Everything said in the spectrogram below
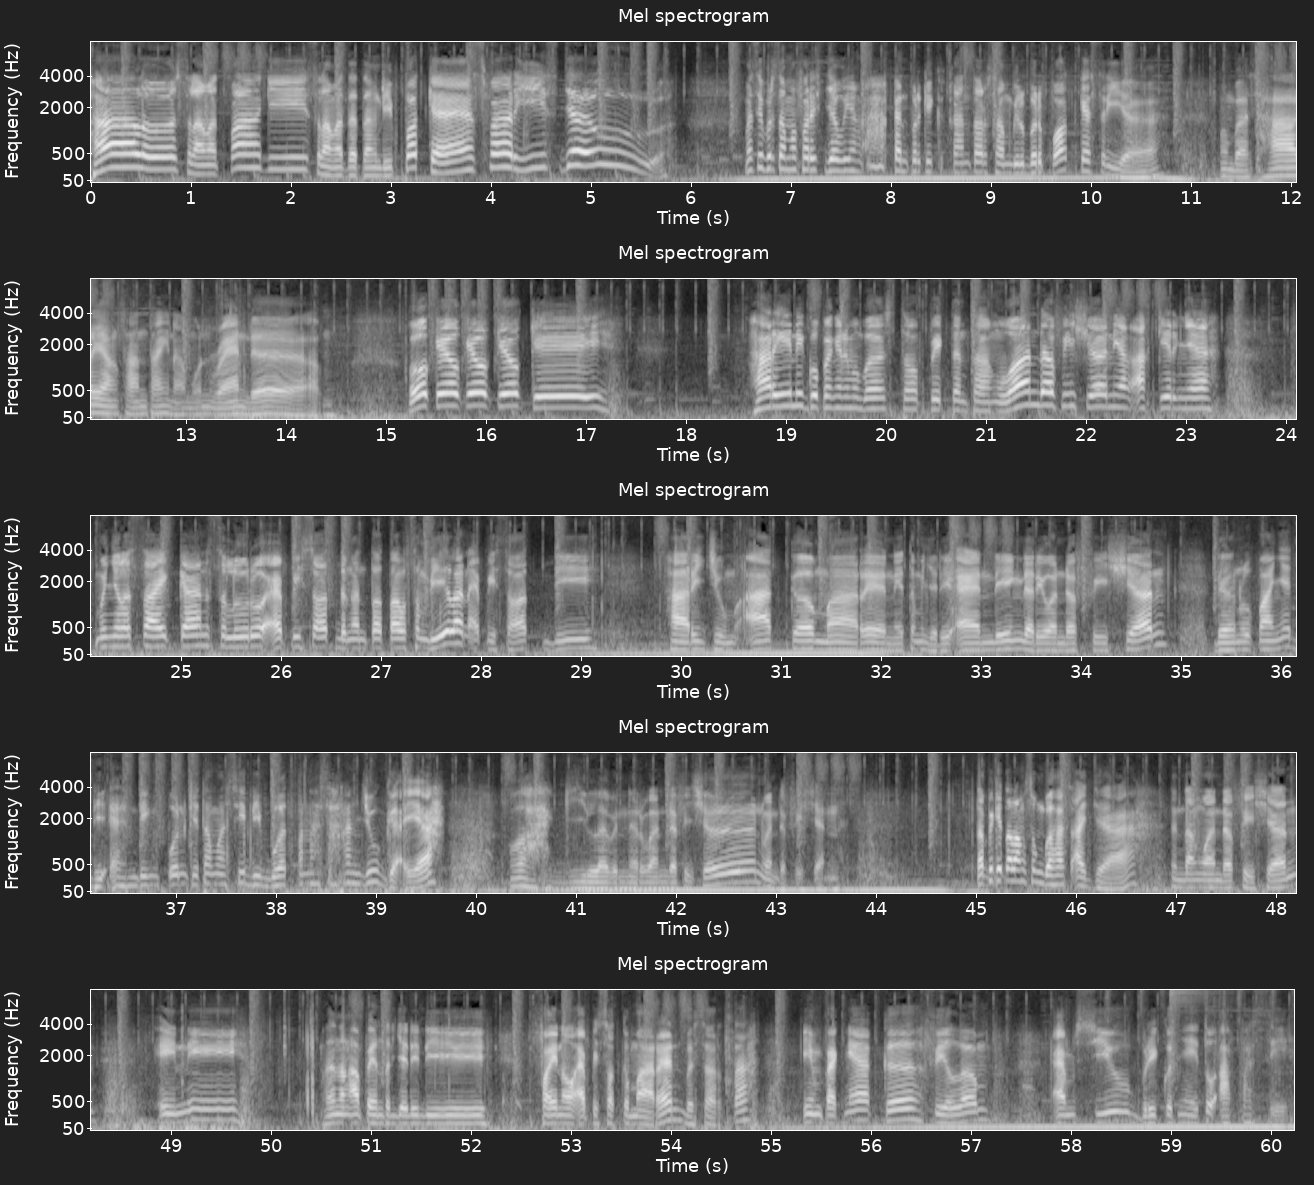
Halo, selamat pagi. Selamat datang di podcast Faris Jauh. Masih bersama Faris Jauh yang akan pergi ke kantor sambil berpodcast ria, membahas hal yang santai namun random. Oke, oke, oke, oke. Hari ini gue pengen membahas topik tentang WandaVision yang akhirnya menyelesaikan seluruh episode dengan total 9 episode di hari Jumat kemarin. Itu menjadi ending dari WandaVision. Dan rupanya di ending pun kita masih dibuat penasaran juga ya. Wah gila bener WandaVision WandaVision. Tapi kita langsung bahas aja tentang WandaVision. Ini tentang apa yang terjadi di final episode kemarin beserta impactnya ke film MCU berikutnya itu apa sih?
